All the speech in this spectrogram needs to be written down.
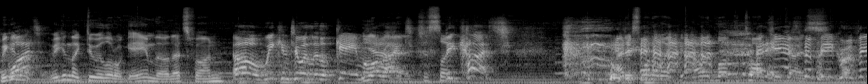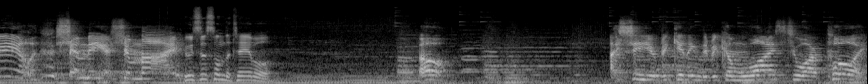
We can, What? We can like do a little game though. That's fun. Oh, we can do a little game, all Yeah, right? just like- because. I just want to like. I would love to talk and to you guys. here's the big reveal, Shamia Shamai. Who's this on the table? Oh, I see you're beginning to become wise to our ploy.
